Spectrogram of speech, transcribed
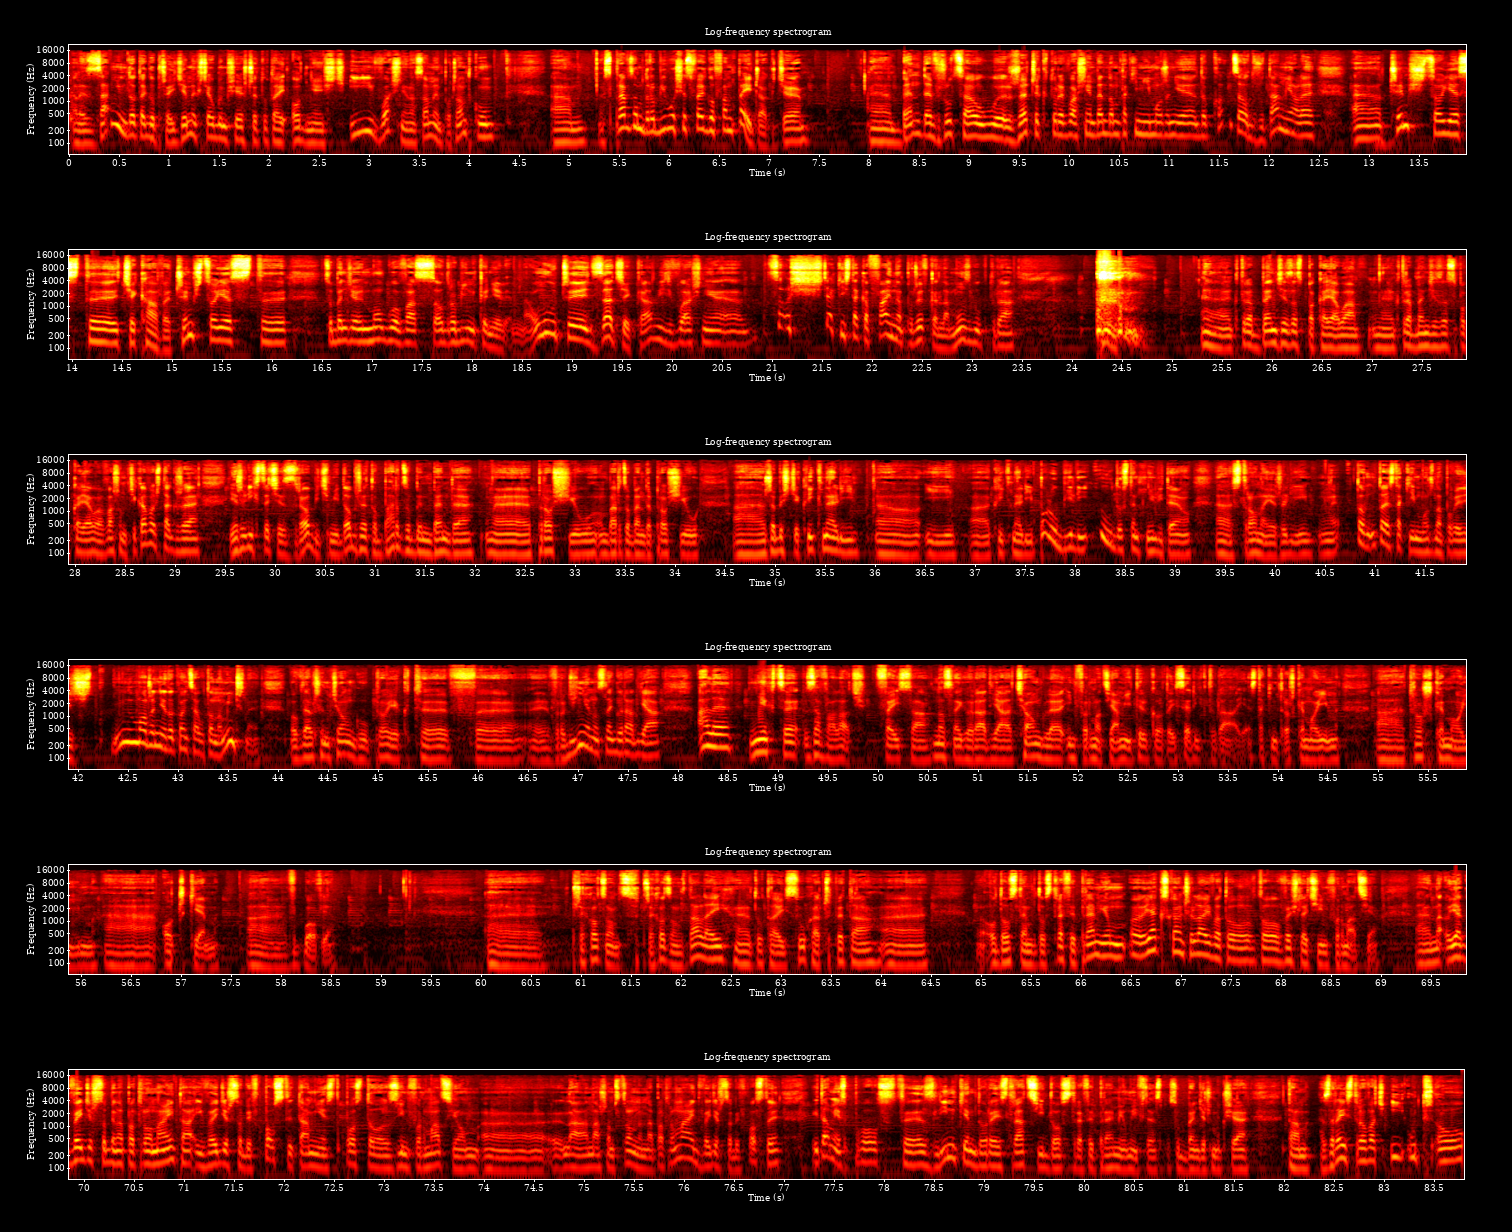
Ale zanim do tego przejdziemy, chciałbym się jeszcze tutaj odnieść i właśnie na samym początku um, sprawdzam, dorobiło się swojego fanpage'a, gdzie e, Będę wrzucał rzeczy, które właśnie będą takimi może nie do końca odrzutami, ale e, czymś, co jest e, ciekawe, czymś, co jest, co będzie mogło Was odrobinkę, nie wiem, nauczyć, zaciekawić, właśnie coś, jakaś taka fajna pożywka dla mózgu, która która będzie zaspokajała, e, która będzie zaspokajała waszą ciekawość, także jeżeli chcecie zrobić mi dobrze, to bardzo bym będę e, prosił, bardzo będę prosił, żebyście kliknęli i kliknęli, polubili i udostępnili tę stronę, jeżeli to, to jest taki, można powiedzieć, może nie do końca autonomiczny, bo w dalszym ciągu projekt w, w rodzinie Nocnego Radia, ale nie chcę zawalać Face'a Nocnego Radia ciągle informacjami tylko o tej serii, która jest takim troszkę moim troszkę moim oczkiem w głowie. E, przechodząc, przechodząc dalej, e, tutaj słuchacz pyta, e, o dostęp do strefy premium. Jak skończy live'a, to, to wyślę Ci informację. Jak wejdziesz sobie na Patronite'a i wejdziesz sobie w posty, tam jest post z informacją na naszą stronę na Patronite, wejdziesz sobie w posty i tam jest post z linkiem do rejestracji do strefy premium i w ten sposób będziesz mógł się tam zarejestrować i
